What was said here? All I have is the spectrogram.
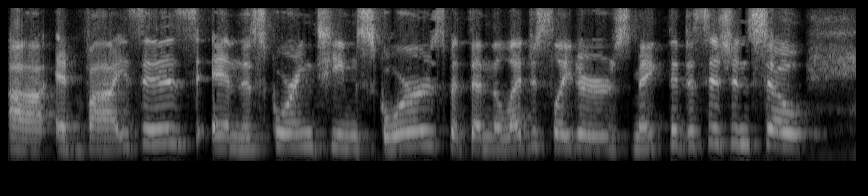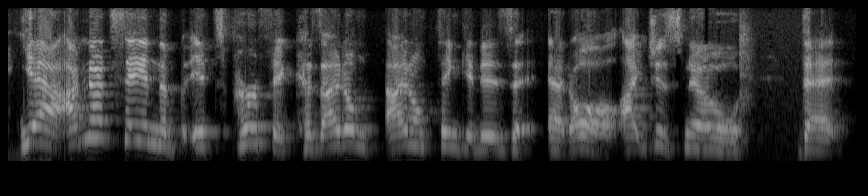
uh, advises and the scoring team scores, but then the legislators make the decision. So, yeah, I'm not saying that it's perfect because I don't I don't think it is at all. I just know that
